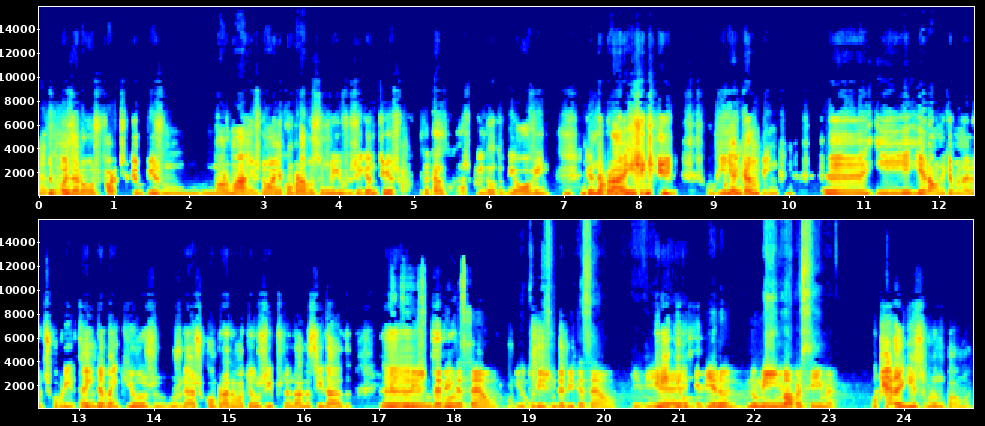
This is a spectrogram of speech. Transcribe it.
depois eram os parques de campismo normais, não é? Comprava-se um livro gigantesco, por acaso, acho que ainda outro dia ouvi, que anda para aí, o Guia Camping, uh, e, e, era a única maneira de descobrir. Ainda bem que hoje os gajos compraram aqueles jipes de andar na cidade. Uh, e o turismo uh, de habitação. E o turismo de habitação. Que havia, e, que havia no, no Minho, lá para cima. O que era isso, Bruno Palma?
